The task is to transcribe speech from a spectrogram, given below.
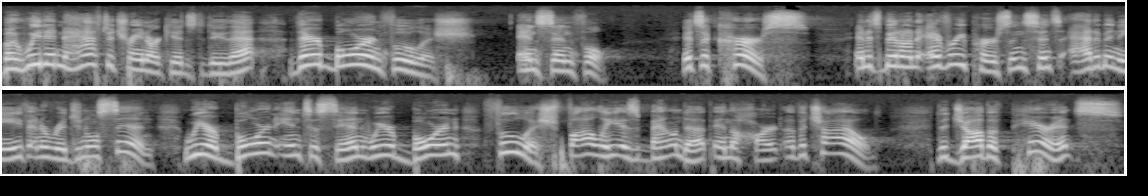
But we didn't have to train our kids to do that. They're born foolish and sinful. It's a curse. And it's been on every person since Adam and Eve and original sin. We are born into sin. We are born foolish. Folly is bound up in the heart of a child. The job of parents,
